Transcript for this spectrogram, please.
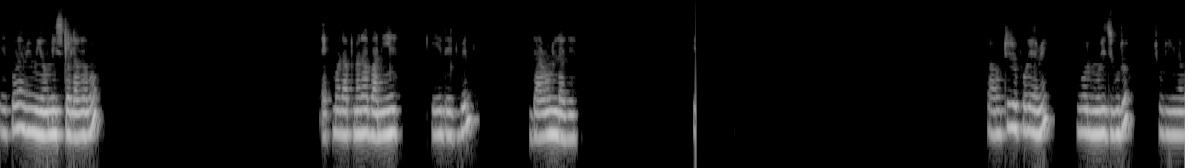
এরপর আমি মিওনিসটা লাগাবো। একবার আপনারা বানিয়ে খেয়ে দেখবেন। দারুণ লাগে। পাউটির উপরে আমি গোলমরিচ গুঁড়ো ছড়িয়ে নেব।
